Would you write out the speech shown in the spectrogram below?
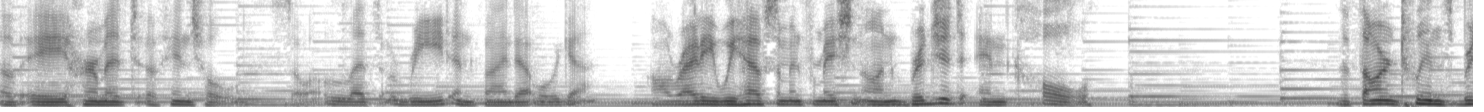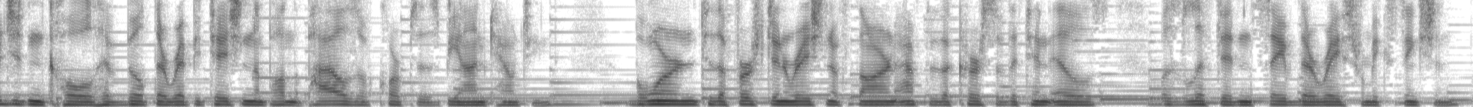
of a hermit of Hingehold. So let's read and find out what we got. Alrighty, we have some information on Brighid and Caul. The Tharn twins Brighid and Caul have built their reputation upon the piles of corpses beyond counting. Born to the first generation of Tharn after the curse of the Ten Ills was lifted and saved their race from extinction,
